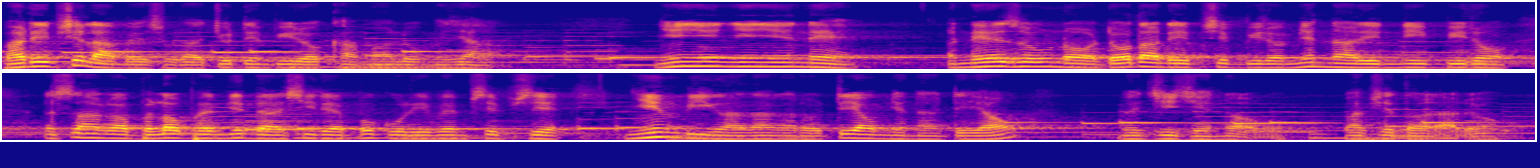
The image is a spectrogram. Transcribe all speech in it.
ဘာတွေဖြစ်လာမယ်ဆိုတာကြိုတင်ပြီးတော့ခံမှန်းလို့မရညင်းရင်ညင်းရင်နဲ့အ ਨੇ ဆုံးတော့ဒေါသတွေဖြစ်ပြီးတော့မျက်နှာတွေနီးပြီးတော့အစကဘလောက်ပဲမေတ္တာရှိတဲ့ပုဂ္ဂိုလ်တွေပဲဖြစ်ဖြစ်ညင်းပြီးကသာကတော့တယောက်မျက်နှာတယောက်မကြည့်ချင်တော့ဘူးမဖြစ်သွားတာတော့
